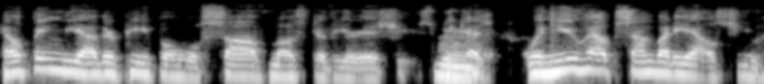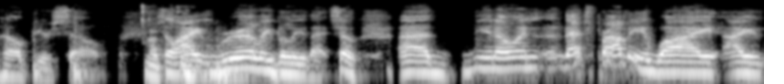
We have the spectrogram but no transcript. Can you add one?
helping the other people will solve most of your issues mm. because when you help somebody else, you help yourself. That's so I really believe that. So, uh, you know, and that's probably why I,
